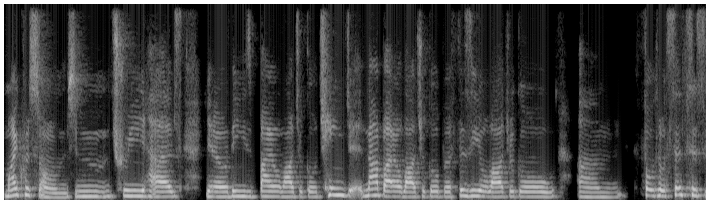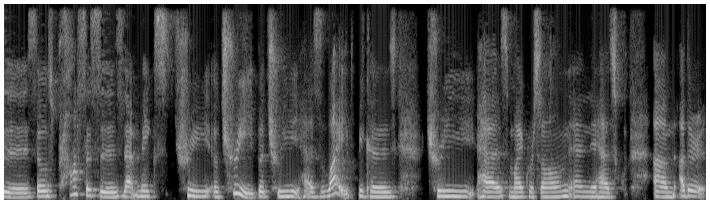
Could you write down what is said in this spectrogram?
microsomes mm, tree has you know these biological changes not biological but physiological um, photosynthesis, those processes that makes tree a tree, but tree has life because tree has microsome and it has um, other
